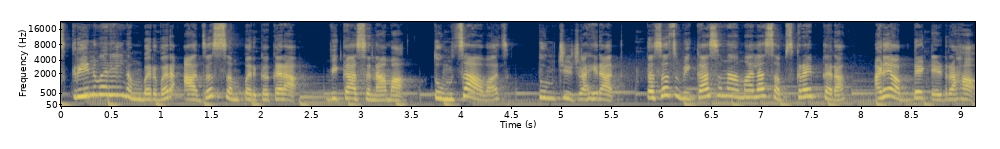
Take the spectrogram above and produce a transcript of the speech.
स्क्रीनवरील नंबरवर आजच संपर्क करा. विकासनामा तुमचा आवाज तुमची जाहिरात. तसंच विकासनामाला सबस्क्राईब करा आणि अपडेटेड रहा.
